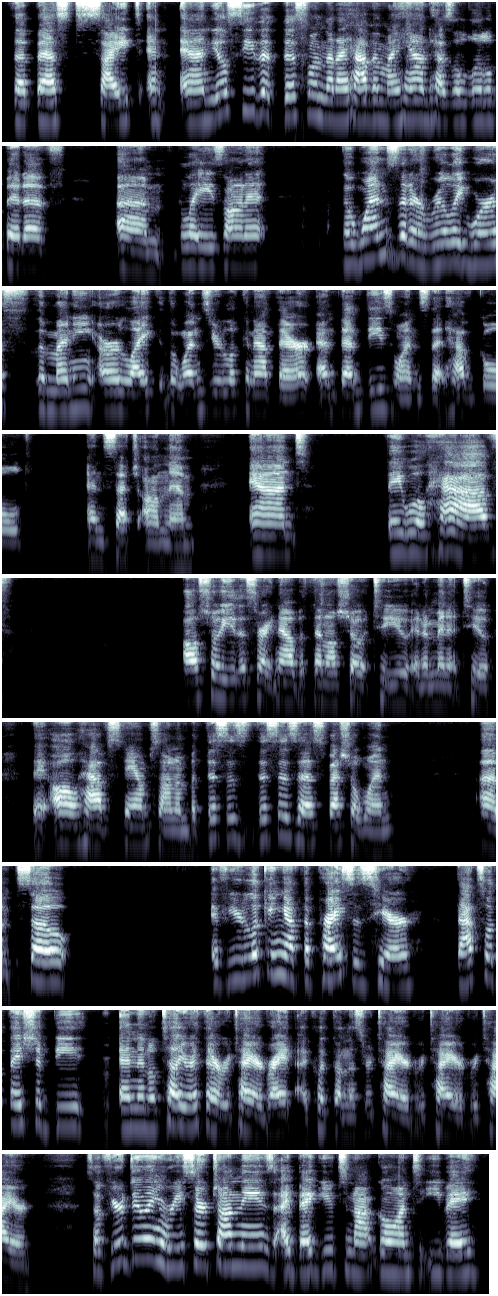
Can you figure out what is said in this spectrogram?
the best site. And and you'll see that this one that I have in my hand has a little bit of um, glaze on it. The ones that are really worth the money are like the ones you're looking at there. And then these ones that have gold and such on them. And they will have, I'll show you this right now, but then I'll show it to you in a minute too. They all have stamps on them, but this is, this is a special one. Um, so if you're looking at the prices here, that's what they should be. And it'll tell you right there, retired, right? I clicked on this retired, retired, retired. So if you're doing research on these, I beg you to not go onto eBay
